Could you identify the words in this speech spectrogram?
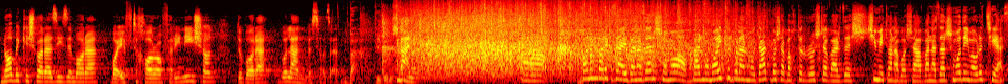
نام کشور عزیز ما را با افتخار آفرینی ایشان دوباره بلند بسازند بله بله. خانم بارکزی به نظر شما برنامه‌ای که بلند مدت باشه به خاطر رشد ورزش چی می‌تونه باشه و نظر شما در این مورد چی است؟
